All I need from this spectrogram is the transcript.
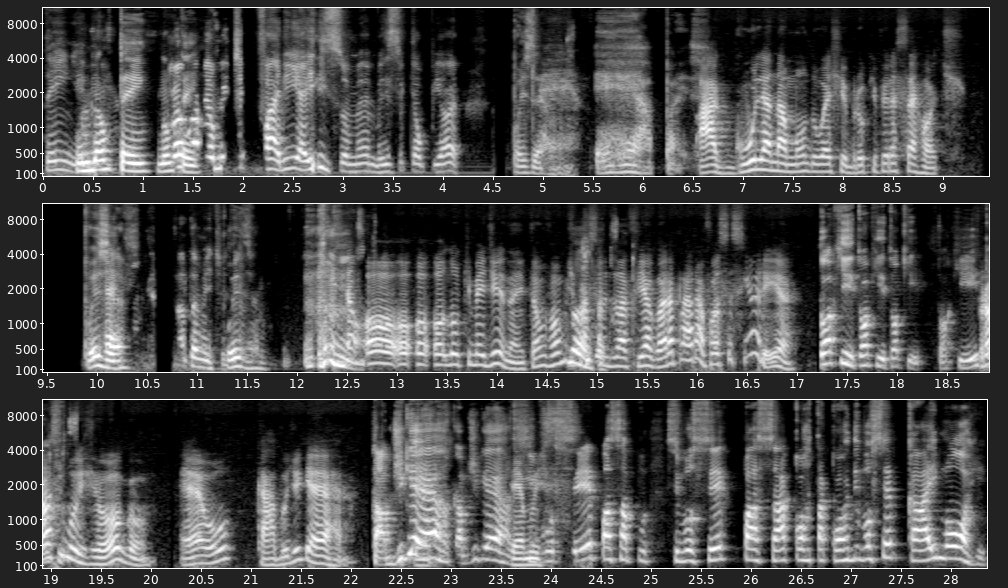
tem. Não tem, não tem. Provavelmente faria isso mesmo, isso que é o pior. Pois é. É, rapaz. A agulha na mão do Westbrook vira serrote. Pois é. é. Exatamente. Pois é. Então, ô, ô, ô, Luke Medina, então vamos passar o desafio agora para a Vossa Senhoria. Tô aqui, tô aqui, tô aqui, tô aqui. Próximo tô aqui. jogo é o Cabo de Guerra. Cabo de guerra, é. cabo de guerra. Temos... Se você passar por, se você passar, corta a corda e você cai e morre.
